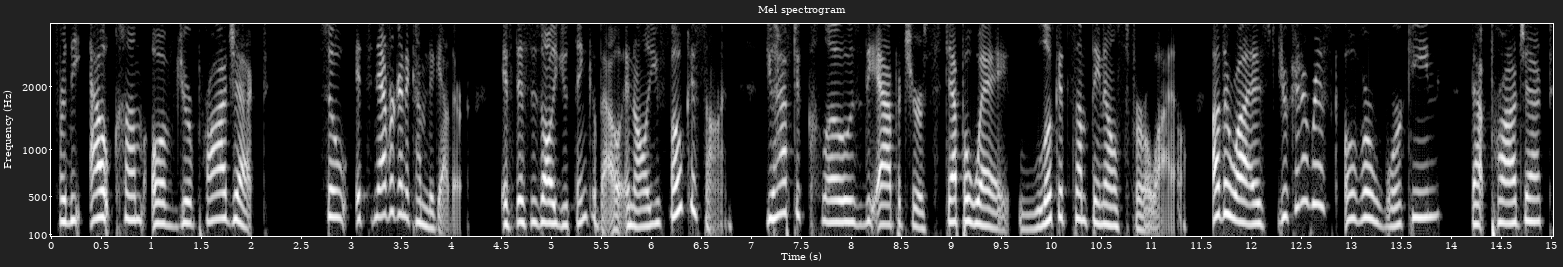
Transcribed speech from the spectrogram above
for the outcome of your project. So it's never going to come together if this is all you think about and all you focus on. You have to close the aperture, step away, look at something else for a while. Otherwise, you're going to risk overworking that project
